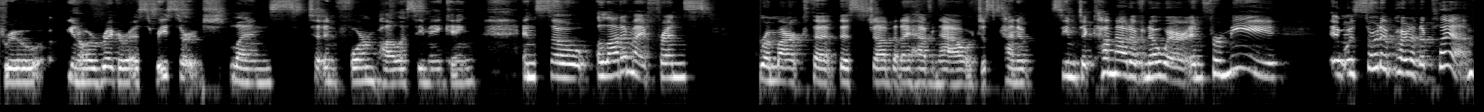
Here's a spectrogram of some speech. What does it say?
through you know a rigorous research lens to inform policymaking. And so a lot of my friends remark that this job that I have now just kind of seemed to come out of nowhere. And for me, it was sort of part of the plan.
